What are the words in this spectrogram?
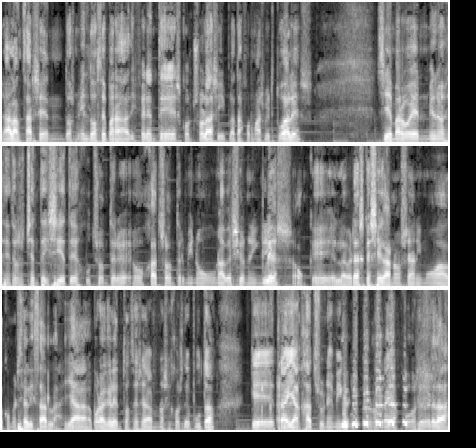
a lanzarse en 2012 para diferentes consolas y plataformas virtuales. Sin embargo, en 1987 Hudson, ter- o Hudson terminó una versión en inglés, aunque la verdad es que Sega no se animó a comercializarla. Ya por aquel entonces eran unos hijos de puta que traían Hatsune Miku, pero no traían juegos de verdad.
